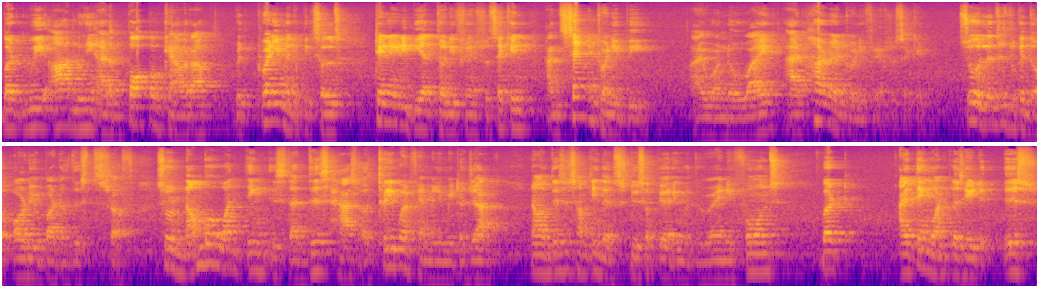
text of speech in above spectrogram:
But we are looking at a pop-up camera with 20 megapixels, 1080p at 30 frames per second and 720p. I wonder why at 120 frames per second. So let's just look at the audio part of this stuff. So number one thing is that this has a 3.5mm jack. Now this is something that's disappearing with many phones, but I think OnePlus 8 is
